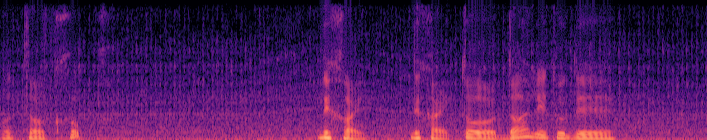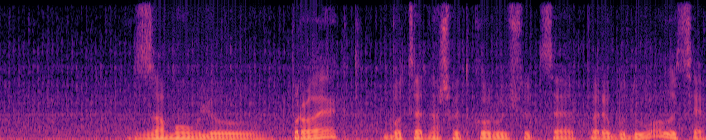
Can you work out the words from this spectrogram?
Отак, хоп. Нехай, нехай, то далі туди замовлю проект, бо це на швидкоруч тут це перебудувалося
